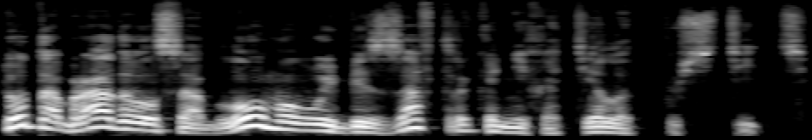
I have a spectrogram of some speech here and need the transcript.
Тот обрадовался Обломову и без завтрака не хотел отпустить.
